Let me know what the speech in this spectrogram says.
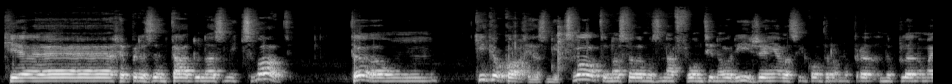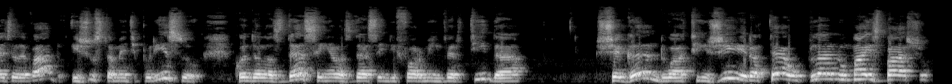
que é representado nas mitzvot. Então, o que, que ocorre? As mitzvot, nós falamos na fonte, na origem, elas se encontram no, no, plano mais elevado. E justamente por isso, quando elas descem, elas descem de forma invertida chegando a atingir até o plano mais baixo.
